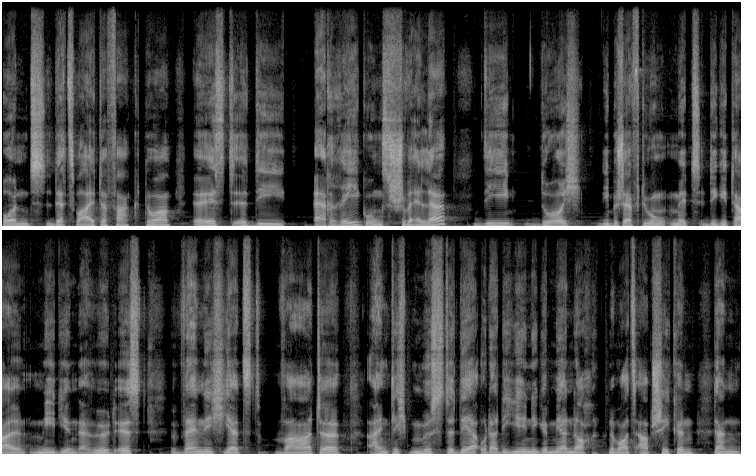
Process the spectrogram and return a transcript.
Und der zweite Faktor ist die Erregungsschwelle, die durch die Beschäftigung mit digitalen Medien erhöht ist. Wenn ich jetzt warte, eigentlich müsste der oder diejenige mir noch eine WhatsApp schicken, dann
